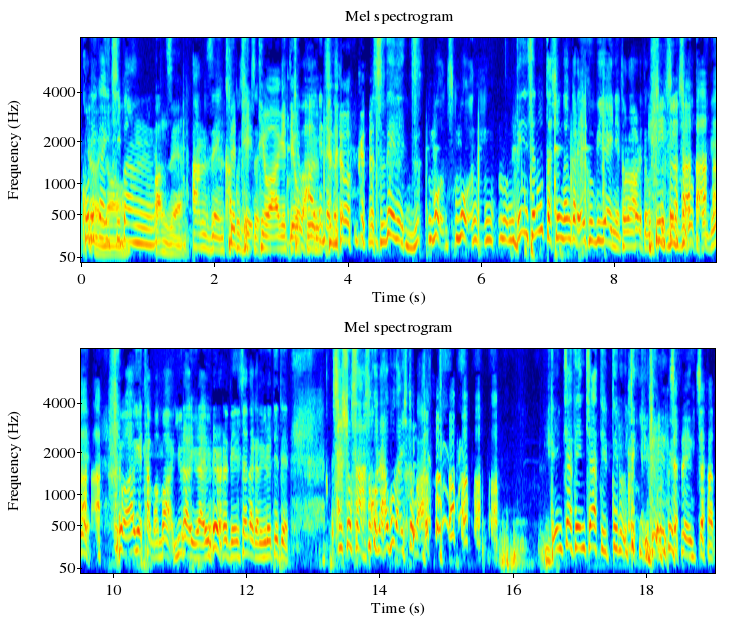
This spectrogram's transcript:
これが一番安全。安全で確実。手手を上げておく。手を すでにず、もう、もうもう、電車乗った瞬間から FBI に囚われて宇宙人状態で、手を上げたまま、ゆらゆらゆらゆら電車の中で揺れてて、車掌さん、あそこに危ない人が。電車電車って言ってるって言電って車電車。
